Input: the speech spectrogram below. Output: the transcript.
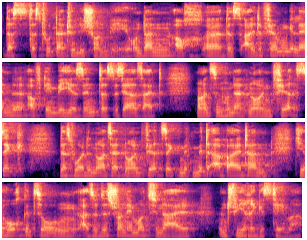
Das, das tut natürlich schon weh. Und dann auch äh, das alte Firmengelände, auf dem wir hier sind, das ist ja seit 1949 das wurde 1949 mit Mitarbeitern hier hochgezogen. Also das ist schon emotional ein schwieriges Thema.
